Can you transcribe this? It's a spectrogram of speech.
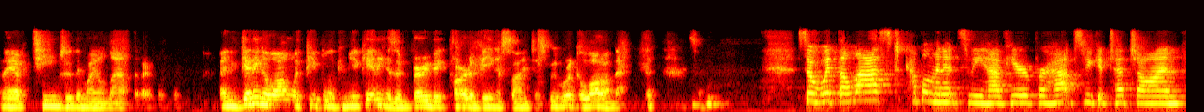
and I have teams within my own lab that I work with. And getting along with people and communicating is a very big part of being a scientist. We work a lot on that. so. So. with the last couple minutes we have here, perhaps we could touch on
